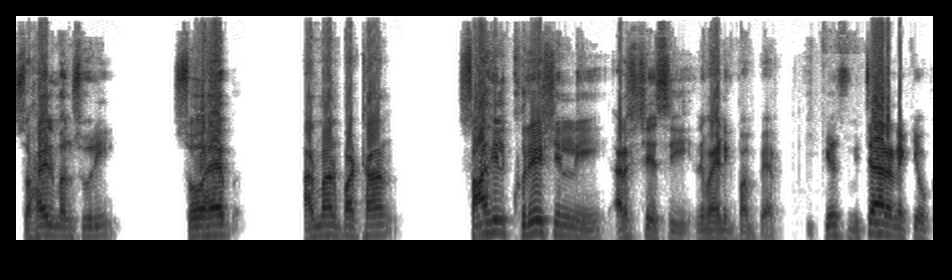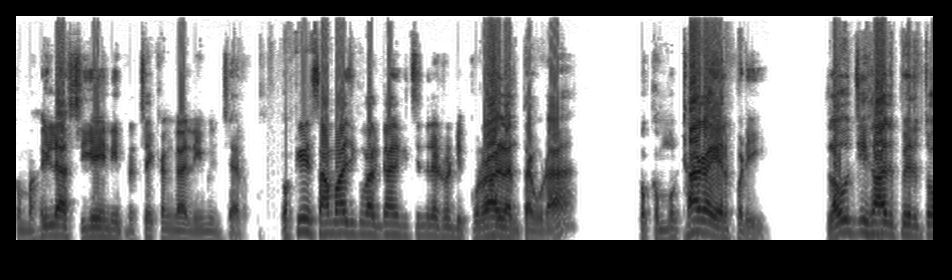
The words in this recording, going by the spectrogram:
సుహైల్ మన్సూరి సోహెబ్ అర్మాన్ పఠాన్ సాహిల్ ఖురేషిల్ని అరెస్ట్ చేసి రిమైండ్కి పంపారు. ఈ కేసు విచారణకి ఒక మహిళా సిఐని ప్రత్యేకంగా నియమించారు. ఒకే సామాజిక వర్గానికి చెందినటువంటి కుర్రాళ్ళంతా కూడా ఒక ముఠాగా ఏర్పడి లవ్ జిహాద్ పేరుతో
